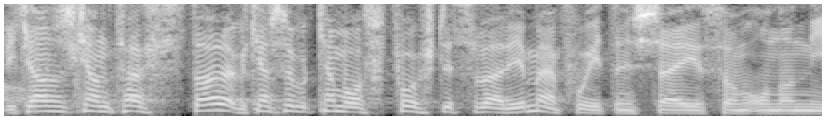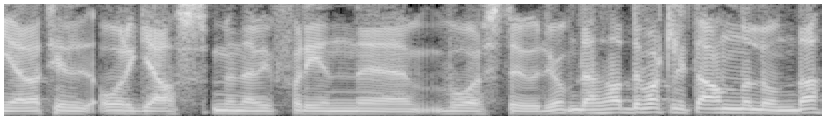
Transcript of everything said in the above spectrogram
Vi kanske kan testa det. Vi kanske kan vara först i Sverige med att få hit en tjej som onanerar till orgasm när vi får in eh, vår studio. Det hade varit lite annorlunda.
